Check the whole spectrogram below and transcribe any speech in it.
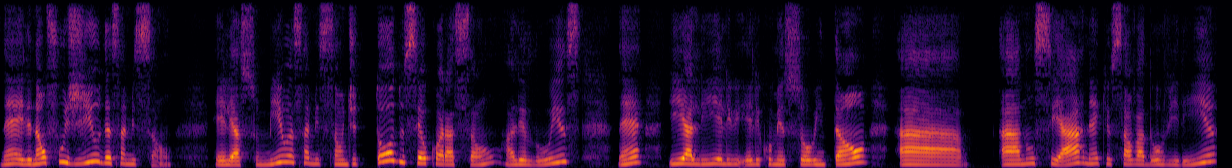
né? Ele não fugiu dessa missão. Ele assumiu essa missão de todo o seu coração, aleluias, né? E ali ele, ele começou então a, a anunciar, né, que o Salvador viria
